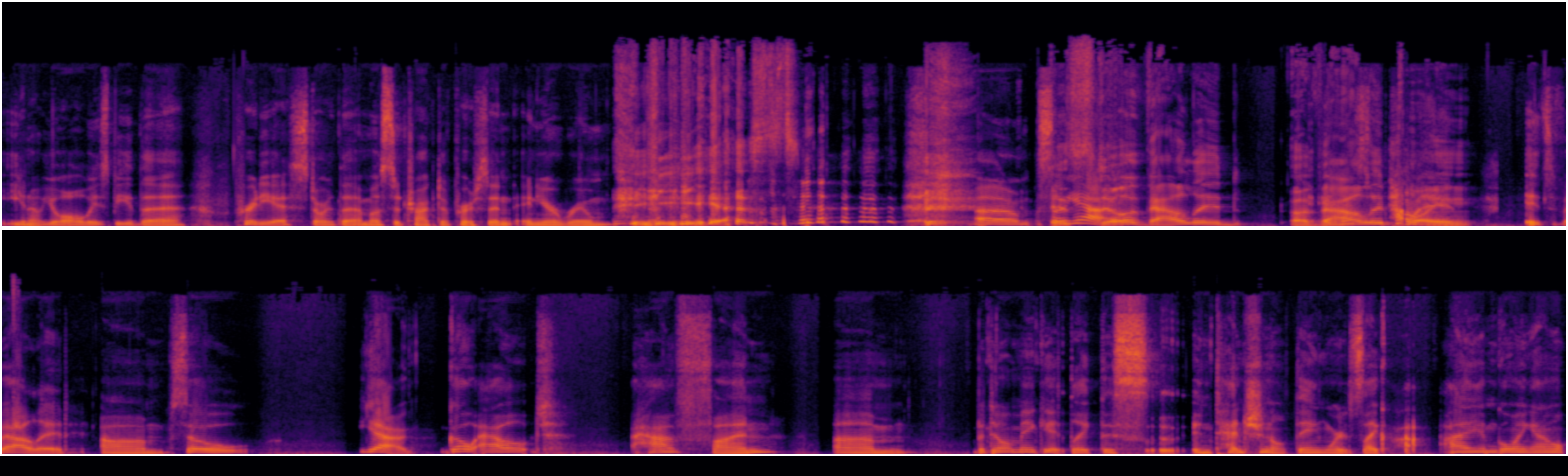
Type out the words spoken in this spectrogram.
you know you'll always be the prettiest or the most attractive person in your room. yes. So it's yeah, still a valid a It is valid point. It's valid. Um, so yeah, go out, have fun, um, but don't make it like this uh, intentional thing where it's like I, am going out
